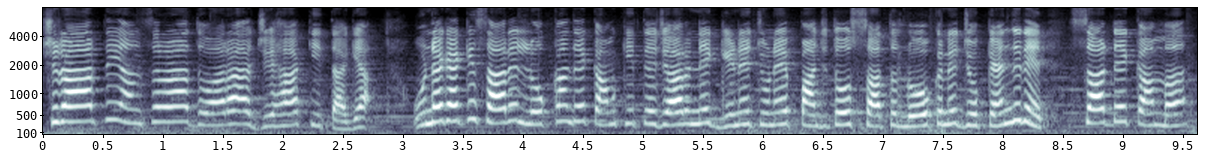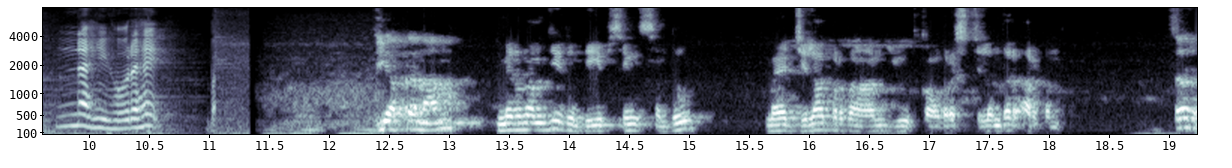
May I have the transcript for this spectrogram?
ਸ਼ਰਾਰਤੀ ਅਨਸਰਾਂ ਦੁਆਰਾ ਅਜਿਹਾ ਕੀਤਾ ਗਿਆ ਉਹਨਾਂ ਕਿਹਾ ਕਿ ਸਾਰੇ ਲੋਕਾਂ ਦੇ ਕੰਮ ਕੀਤੇ ਜਾ ਰਹੇ ਨੇ ਗਿਣੇ ਚੁਣੇ 5 ਤੋਂ 7 ਲੋਕ ਨੇ ਜੋ ਕਹਿੰਦੇ ਨੇ ਸਾਡੇ ਕੰਮ ਨਹੀਂ ਹੋ ਰਹੇ जी आपका नाम ਮੇਰਾ ਨਾਮ ਜੀ ਰਣਦੀਪ ਸਿੰਘ ਸੰਧੂ ਮੈਂ ਜ਼ਿਲ੍ਹਾ ਪ੍ਰਧਾਨ youth Congress Jalandhar urban sir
